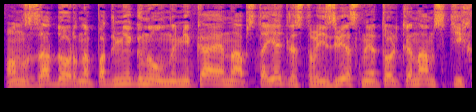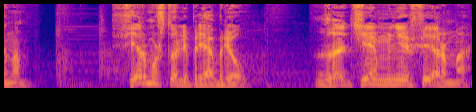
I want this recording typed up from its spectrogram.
Он задорно подмигнул, намекая на обстоятельства, известные только нам с Тихоном. «Ферму, что ли, приобрел?» «Зачем мне ферма?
